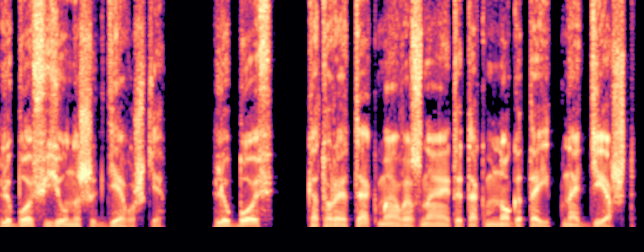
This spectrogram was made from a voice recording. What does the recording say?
Любовь юноши к девушке. Любовь, которая так мало знает и так много таит надежд,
